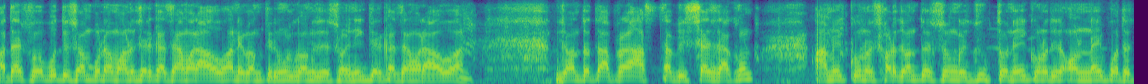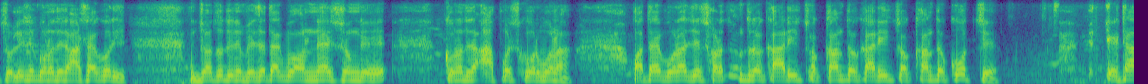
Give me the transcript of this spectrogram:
অর্থাৎ সুবুদ্ধি সম্পূর্ণ মানুষের কাছে আমার আহ্বান এবং তৃণমূল কংগ্রেসের সৈনিকদের কাছে আমার আহ্বান যে অন্তত আপনারা আস্থা বিশ্বাস রাখুন। আমি কোনো ষড়যন্ত্রের সঙ্গে যুক্ত নেই, কোনোদিন অন্যায় পথে চলিনি, কোনোদিন আশা করি যতদিন বেঁচে থাকব অন্যায়ের সঙ্গে কোনোদিন আপোষ করব না। অতএব ওরা যে ষড়যন্ত্রকারী, চক্রান্তকারী, চক্রান্ত করছে এটা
